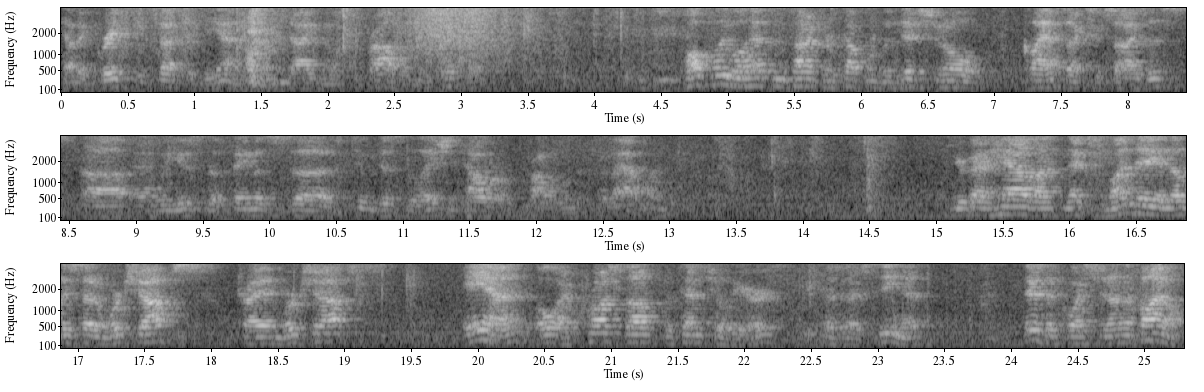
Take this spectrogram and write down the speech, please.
have a great success at the end and diagnose the problem. Hopefully, we'll have some time for a couple of additional class exercises, uh, and we use the famous uh, tube distillation tower problem for that one. You're going to have on next Monday another set of workshops, try-in workshops. And, oh, I've crossed off potential here because I've seen it. There's a question on the final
